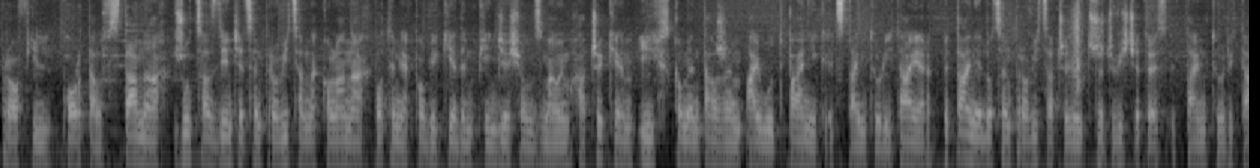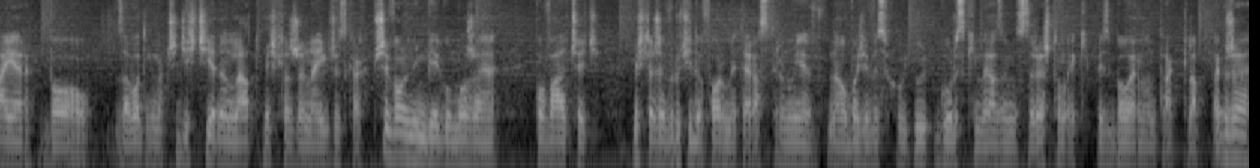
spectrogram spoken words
profil, portal w Stanach. Rzuca zdjęcie Centrowica na kolanach po tym jak pobiegł 1.50 z małym haczykiem i z komentarzem I would panic, it's time to retire. Pytanie do Centrowica, czy rzeczywiście to jest time to retire, bo zawodnik ma 31 lat, myślę, że na igrzyskach przy wolnym biegu może powalczyć. Myślę, że wróci do formy. Teraz trenuje na obozie wysokogórskim razem z resztą ekipy z Bowerman Track Club. Także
